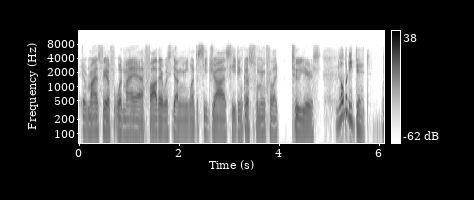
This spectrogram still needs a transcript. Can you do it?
it reminds me of when my uh, father was young and he went to see Jaws. He didn't go swimming for like two years. Nobody did.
